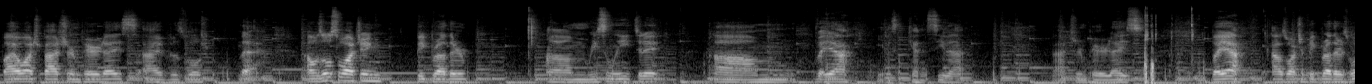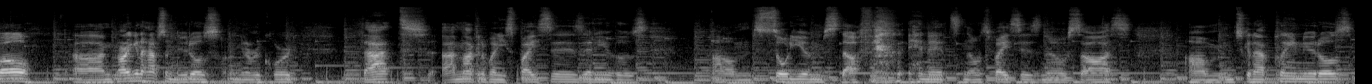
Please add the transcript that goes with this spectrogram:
but I watched Bachelor in Paradise. I was well I was also watching Big Brother um, recently today um, but yeah, you guys can kind of see that. Bachelor in Paradise. But yeah, I was watching Big Brother as well. Uh, I'm probably gonna have some noodles. I'm gonna record that. I'm not gonna put any spices, any of those um, sodium stuff in it. No spices, no sauce. Um, I'm just gonna have plain noodles.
